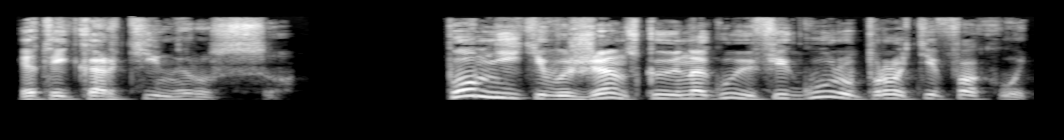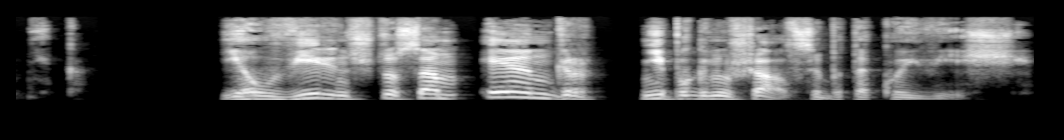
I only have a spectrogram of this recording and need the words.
этой картины Руссо! Помните вы женскую ногую фигуру против охотника? Я уверен, что сам Энгр не погнушался бы такой вещи.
